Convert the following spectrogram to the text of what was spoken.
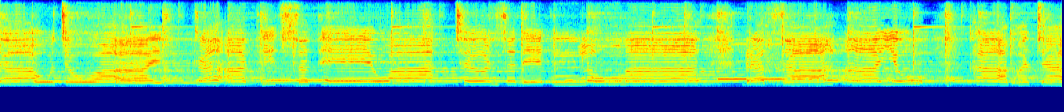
จ้าจะไหวพระอาทิตย์สเทวา เชิญเสด็จลงมา รักษาอายุ ข้าพระเจ้า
